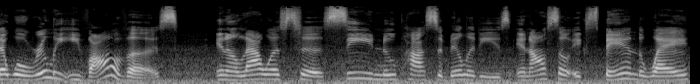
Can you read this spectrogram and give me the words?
that will really evolve us and allow us to see new possibilities and also expand the way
